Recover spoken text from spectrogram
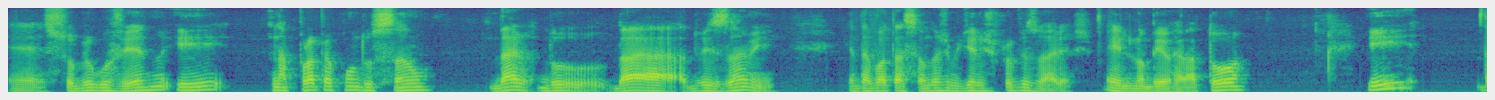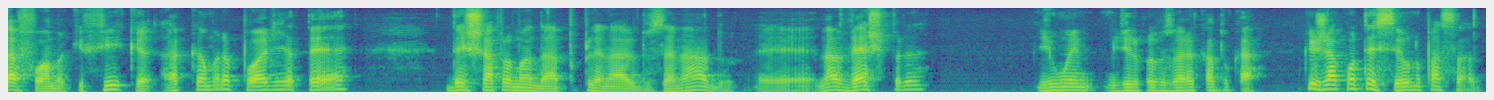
é, sobre o governo e na própria condução da, do, da, do exame e da votação das medidas provisórias. Ele nomeia o relator e, da forma que fica, a Câmara pode até deixar para mandar para o plenário do Senado é, na véspera de uma medida provisória caducar, o que já aconteceu no passado.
